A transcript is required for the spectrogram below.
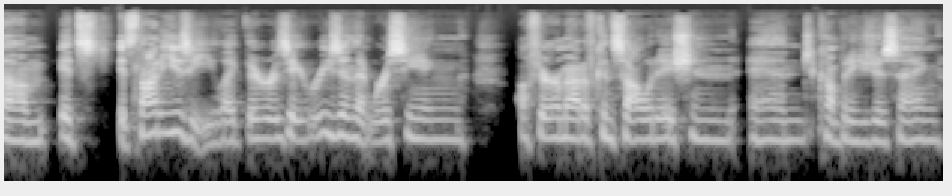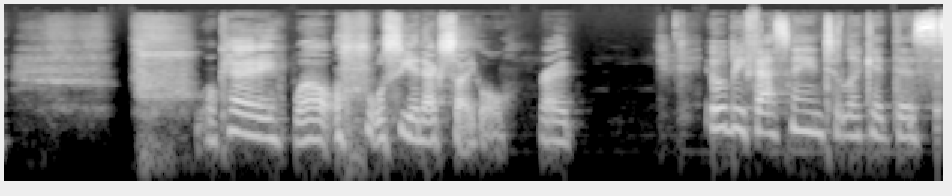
Um, it's, it's not easy. Like there is a reason that we're seeing a fair amount of consolidation and companies just saying, okay, well, we'll see you next cycle, right? It would be fascinating to look at this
